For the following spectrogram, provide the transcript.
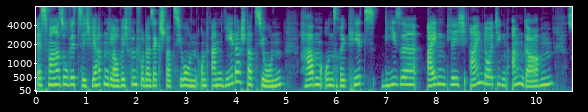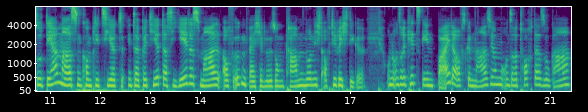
Es war so witzig. Wir hatten, glaube ich, fünf oder sechs Stationen und an jeder Station haben unsere Kids diese eigentlich eindeutigen Angaben so dermaßen kompliziert interpretiert, dass sie jedes Mal auf irgendwelche Lösungen kamen, nur nicht auf die richtige. Und unsere Kids gehen beide aufs Gymnasium, unsere Tochter sogar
